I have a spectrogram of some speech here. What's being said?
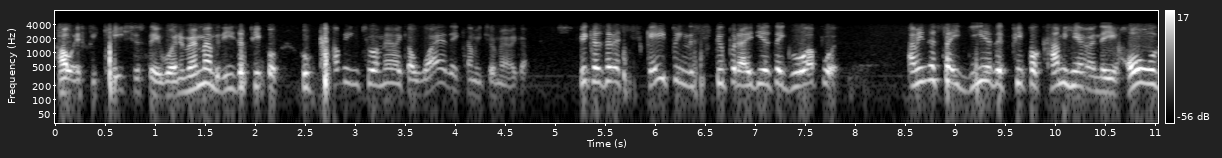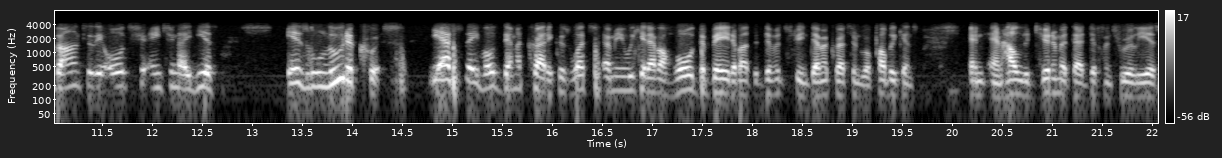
how efficacious they were. And remember, these are people who coming to America. Why are they coming to America? Because they're escaping the stupid ideas they grew up with. I mean, this idea that people come here and they hold on to the old ancient ideas is ludicrous. Yes, they vote Democratic because what's I mean, we could have a whole debate about the difference between Democrats and Republicans, and and how legitimate that difference really is.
